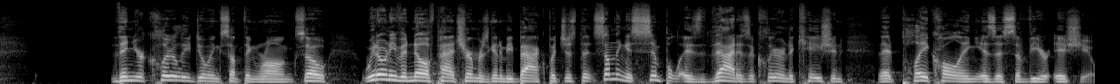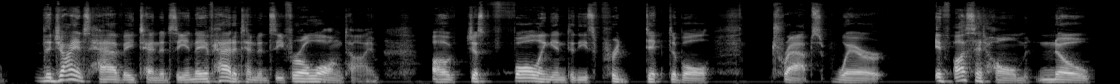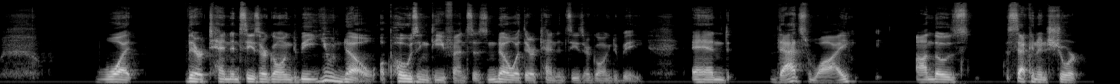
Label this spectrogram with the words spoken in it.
then you're clearly doing something wrong. So we don't even know if Pat Shurmur is going to be back, but just that something as simple as that is a clear indication that play calling is a severe issue. The Giants have a tendency, and they have had a tendency for a long time, of just falling into these predictable traps where if us at home know what their tendencies are going to be, you know, opposing defenses know what their tendencies are going to be. And that's why on those second and short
